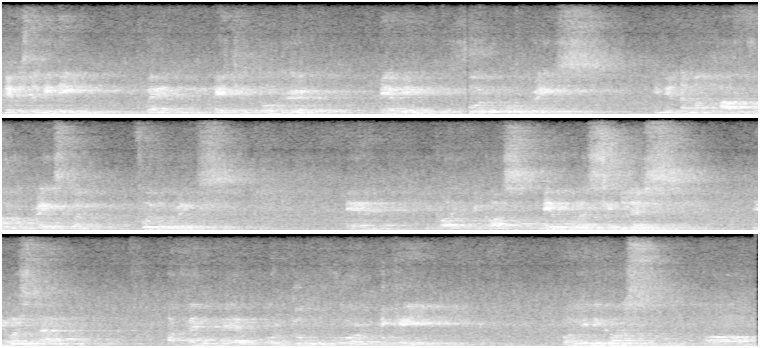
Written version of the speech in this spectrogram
There is the meeting when angel told her, Mary, full of grace. Hindi naman half full of grace, but full of grace. And because, because Mary was sinless, he was not affected or doomed for decay. Only because of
